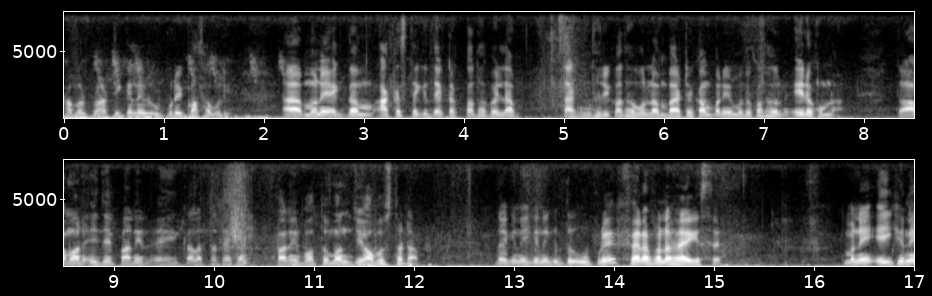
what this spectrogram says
খাবার প্র্যাকটিক্যালের উপরেই কথা বলি। মানে একদম আকাশ থেকে একটা কথা পাইলাম তাকে ধরে কথা বললাম বা একটা কোম্পানির মতো কথা বললাম, এরকম না। তো আমার এই যে পানির, এই কালারটা দেখেন, পানির বর্তমান যে অবস্থাটা, দেখেন, এইখানে কিন্তু উপরে ফেনা ফেনা হয়ে গেছে। মানে এইখানে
